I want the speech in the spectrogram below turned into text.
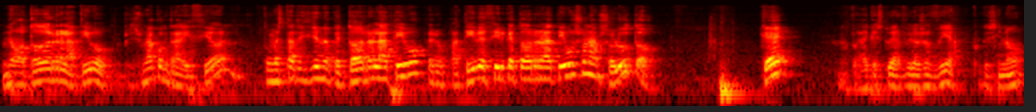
No, todo es relativo. Es una contradicción. Tú me estás diciendo que todo es relativo, pero para ti decir que todo es relativo es un absoluto. ¿Qué? Pues hay que estudiar filosofía, porque si no,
